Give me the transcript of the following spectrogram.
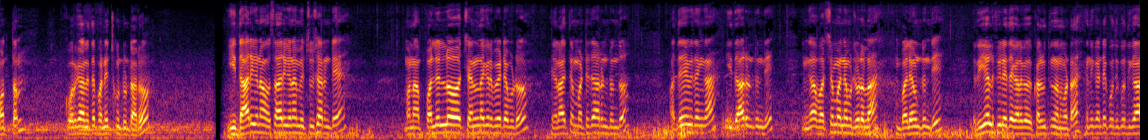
మొత్తం కూరగాయలు అయితే పండించుకుంటుంటారు. ఈ దారిగా ఒకసారిగా మీరు చూసారంటే మన పల్లెల్లో చెన్నెల దగ్గర పోయేటప్పుడు ఎలా అయితే మట్టి దారి ఉంటుందో అదేవిధంగా ఈ దారి ఉంటుంది. ఇంకా వర్షం పడినప్పుడు చూడాలా భలే ఉంటుంది. రియల్ ఫీల్ అయితే కలగ కలుగుతుంది అనమాట ఎందుకంటే కొద్ది కొద్దిగా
